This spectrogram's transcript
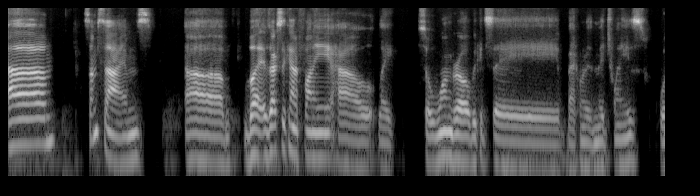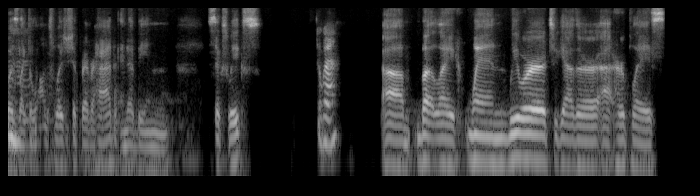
um, sometimes, um, but it was actually kind of funny how like so one girl we could say back when it was mid twenties was like the longest relationship I ever had, ended up being six weeks. Okay. um but like when we were together at her place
